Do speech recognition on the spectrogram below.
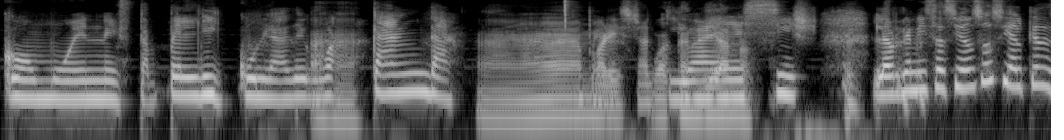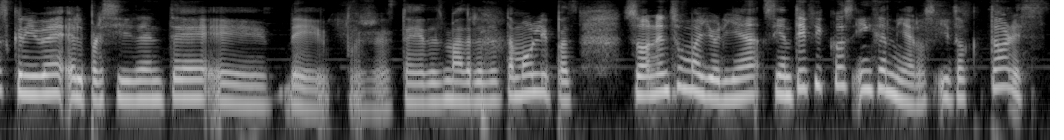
Como en esta película de Ajá. Wakanda. Ah, Por mira, eso te iba a decir. La organización social que describe el presidente eh, de pues, este desmadre de Tamaulipas son en su mayoría científicos, ingenieros y doctores.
